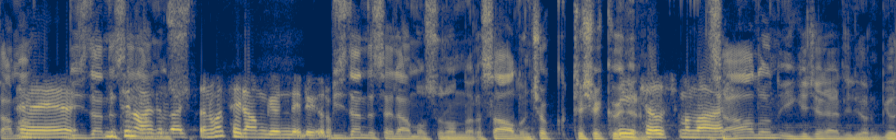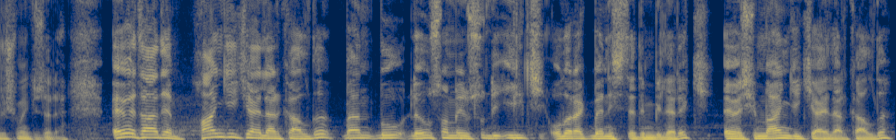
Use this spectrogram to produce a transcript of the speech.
Tamam Ee, bizden de bütün selam olsun. arkadaşlarıma selam gönderiyorum. Bizden de selam olsun onlara. Sağ olun çok teşekkür İyi ederim. çalışmalar. Sağ olun iyi geceler diliyorum. Görüşmek üzere. Evet Adem hangi hikayeler kaldı? Ben bu Lahusa mevzusunu ilk olarak ben istedim bilerek. Evet şimdi hangi hikayeler kaldı?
